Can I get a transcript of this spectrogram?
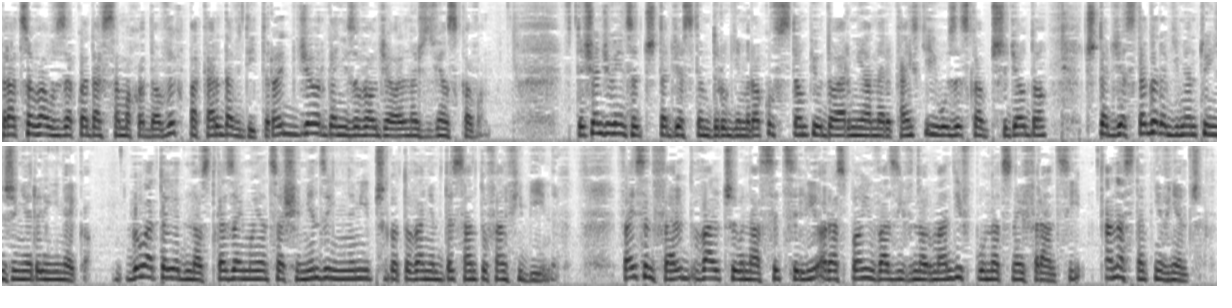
Pracował w zakładach samochodowych Packarda w Detroit, gdzie organizował działalność związkową. W 1942 roku wstąpił do armii amerykańskiej i uzyskał przydział do 40 Regimentu Inżynieryjnego. Była to jednostka zajmująca się m.in. przygotowaniem desantów amfibijnych. Weissenfeld walczył na Sycylii oraz po inwazji w Normandii w północnej Francji, a następnie w Niemczech.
